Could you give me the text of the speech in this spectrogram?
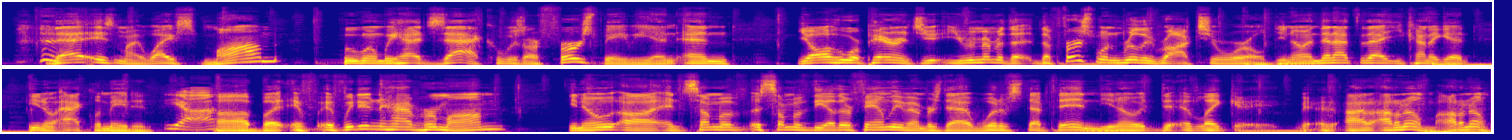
that is my wife's mom, who when we had Zach, who was our first baby, and and y'all who are parents, you, you remember the the first one really rocks your world, you know, and then after that you kind of get you know acclimated. Yeah. Uh, but if if we didn't have her mom. You know, uh, and some of some of the other family members that would have stepped in. You know, like uh, I, I don't know, I don't know.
